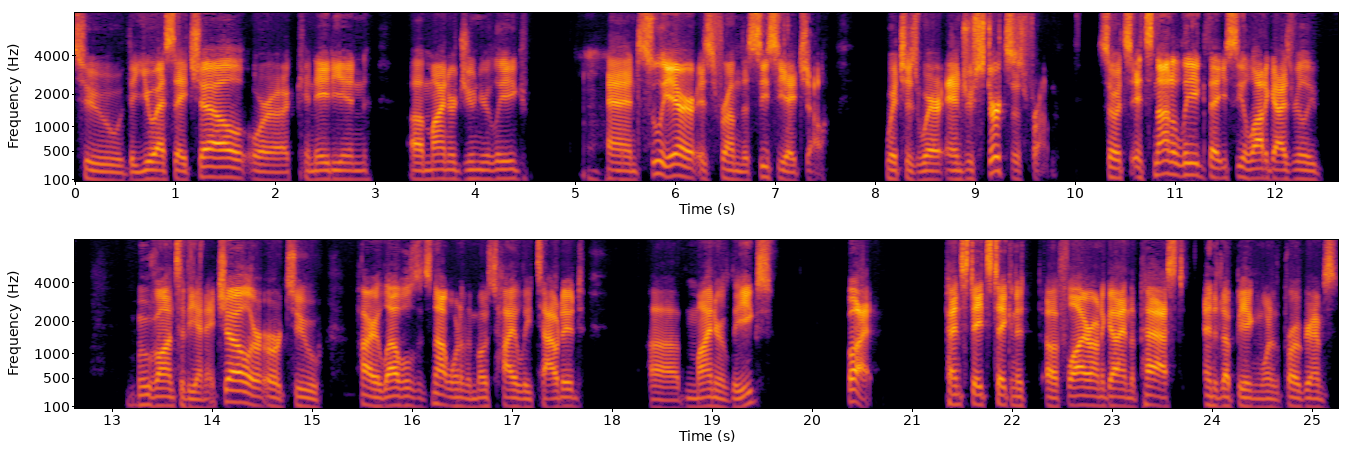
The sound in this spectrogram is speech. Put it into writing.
to the USHL or a Canadian uh, minor junior league. Mm-hmm. And Souliere is from the CCHL, which is where Andrew Sturtz is from. So it's it's not a league that you see a lot of guys really move on to the NHL or, or to higher levels. It's not one of the most highly touted uh, minor leagues, but Penn State's taken a, a, flyer on a guy in the past, ended up being one of the program's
